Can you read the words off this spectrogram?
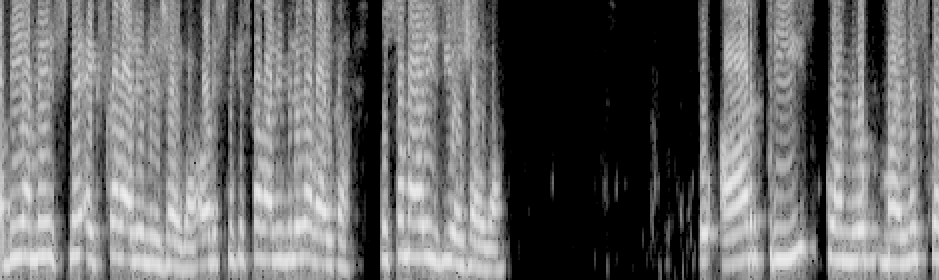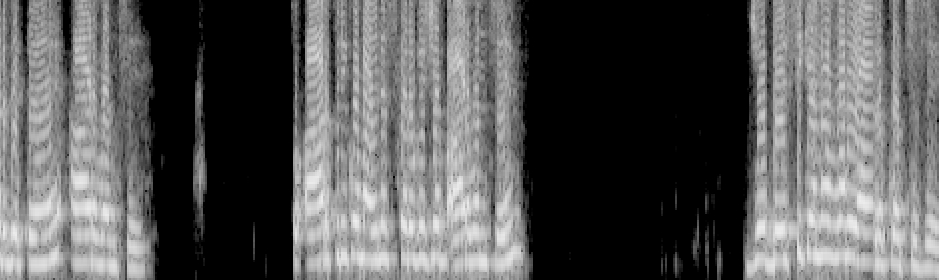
अभी हमें इसमें एक्स का वैल्यू मिल जाएगा और इसमें किसका वैल्यू मिलेगा? वाई का। तो सम और इजी हो जाएगा। तो आर थ्री को हम लोग माइनस कर देते हैं आर वन से। तो आर थ्री को माइनस करोगे जब आर वन से, जो बेसिक है ना, वो याद रखो अच्छे से।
